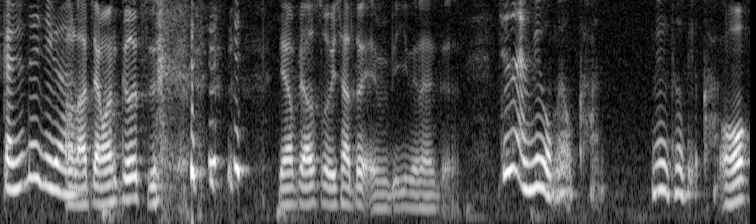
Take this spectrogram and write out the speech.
感觉这一集可能好啦，讲完歌词，你要不要说一下对 MV 的那个？其实 MV 我没有看，没有特别看。哦，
